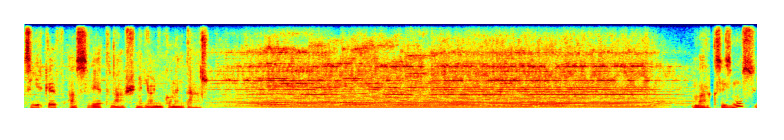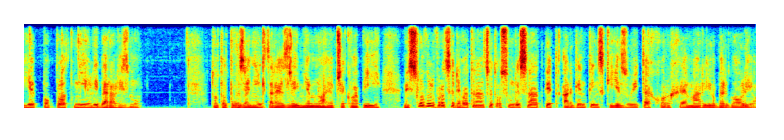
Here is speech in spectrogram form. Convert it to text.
Církev a svět náš nedělní komentář. Marxismus je poplatní liberalismu. Toto tvrzení, které zřejmě mnohé překvapí, vyslovil v roce 1985 argentinský jezuita Jorge Mario Bergoglio.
